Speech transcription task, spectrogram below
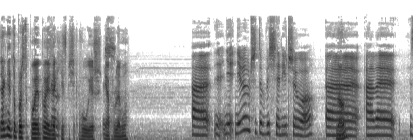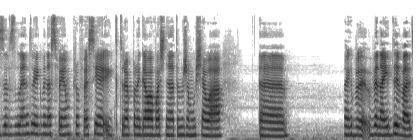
Jak nie, to po prostu powie- powiedz, No. jaki jest się powołujesz. Nie ma problemu. A, nie, nie, nie wiem, czy to by się liczyło, e, No. ale ze względu jakby na swoją profesję, która polegała właśnie na tym, że musiała e, no jakby wynajdywać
